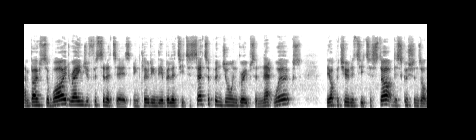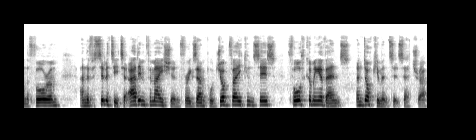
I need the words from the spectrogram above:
and boasts a wide range of facilities, including the ability to set up and join groups and networks, the opportunity to start discussions on the forum, and the facility to add information, for example, job vacancies, forthcoming events, and documents, etc.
